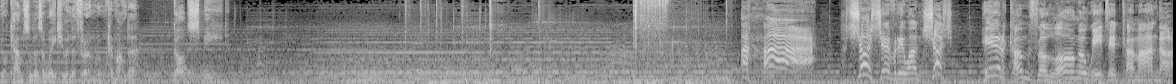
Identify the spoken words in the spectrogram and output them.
Your counselors await you in the throne room, Commander. Godspeed. Aha! Shush, everyone, shush! Here comes the long-awaited commander.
